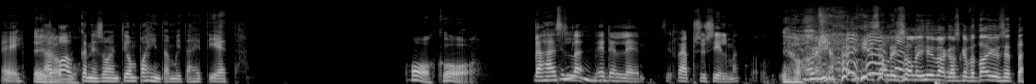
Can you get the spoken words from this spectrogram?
Ei. Ei Tämä ammu. balkanisointi on pahinta, mitä he tietää. Ok. Vähän sillä Mm. edelleen räpsysilmät tuolla. Joo. niin se oli, se oli hyvä, koska mä tajusin, että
